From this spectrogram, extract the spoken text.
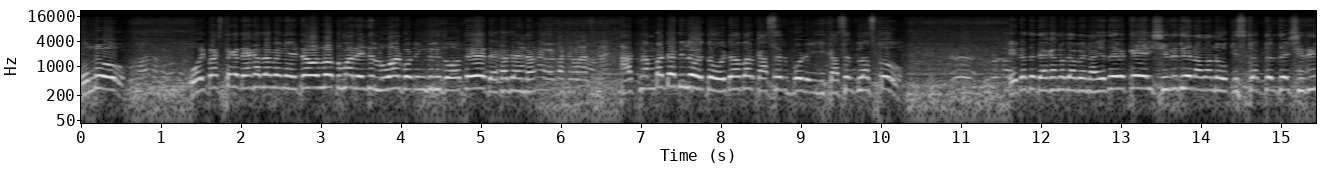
বন্ধু, ওই পাশ থেকে দেখা যাবে না, এটা হলো তোমার এই যে লোয়ার বোর্ডিং ব্রিজ হতে দেখা যায় না। আট নাম্বারটা দিলে হয়তো, ওইটা আবার কাছের কাছের গ্লাস তো। এটাতে দেখানো যাবে না। এদেরকে এই সিঁড়ি দিয়ে নামানো হোক স্টাফদের যে সিঁড়ি,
